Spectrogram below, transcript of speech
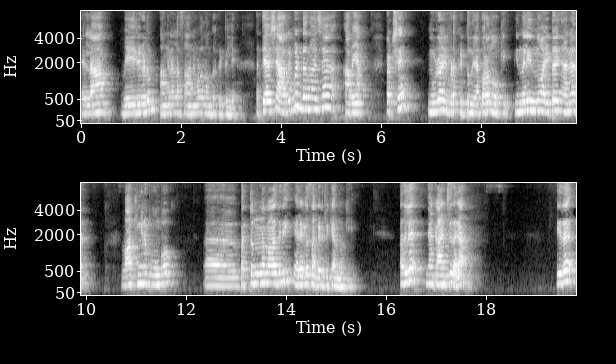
എല്ലാ വേരുകളും അങ്ങനെയുള്ള സാധനങ്ങളും നമുക്ക് കിട്ടില്ല. അത്യാവശ്യം അറിവുണ്ടെന്ന് വെച്ചാൽ അറിയാം. പക്ഷേ മുഴുവൻ ഇവിടെ കിട്ടുന്നില്ല. കുറേ നോക്കി. ഇന്നലെ ഇന്നുമായിട്ട് ഞാൻ വാക്കിങ്ങിന് പോകുമ്പോൾ പറ്റുന്ന മാതിരി ഇലകൾ സംഘടിപ്പിക്കാൻ നോക്കി. അതിൽ ഞാൻ കാണിച്ചു തരാം. ഇത്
